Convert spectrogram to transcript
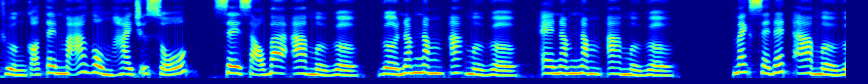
thường có tên mã gồm hai chữ số, C63 AMG, G55 AMG, E55 AMG. Mercedes AMG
